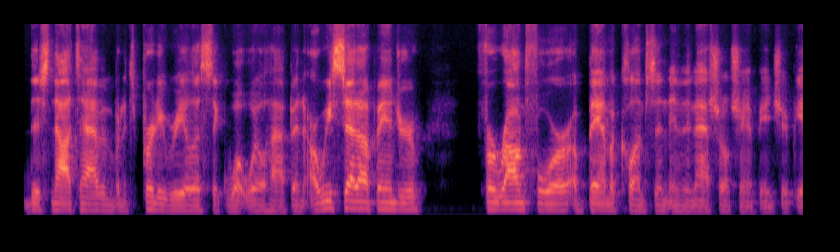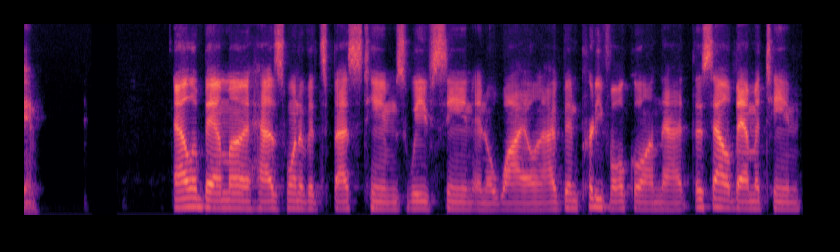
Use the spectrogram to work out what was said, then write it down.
this not to happen, but it's pretty realistic what will happen. Are we set up, Andrew, for round four of Bama Clemson in the national championship game? Alabama has one of its best teams we've seen in a while, and I've been pretty vocal on that. This Alabama team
